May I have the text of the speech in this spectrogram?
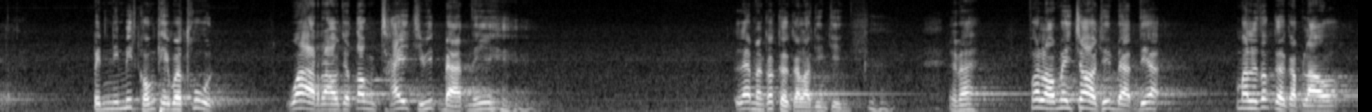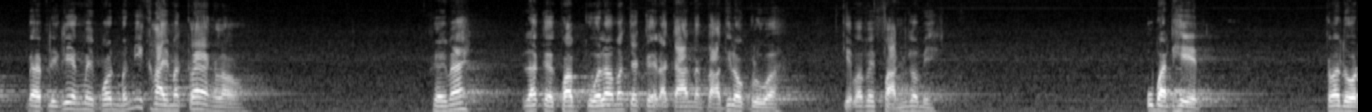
ตุ เป็นนิมิตของเทวทูต ว่าเราจะต้องใช้ชีวิตแบบนี้ และมันก็เกิดกับเราจริง ๆ เห็นไหมเพราะเราไม่ชอบชีวิตแบบเนี้ยมันเลยต้องเกิดกับเราแบบหลีกเลี่ยงไม่พ้นเหมือนมีใครมาแกล้งเรา เคยไหมแล้วเกิดความกลัวแล้วมักจะเกิดอาการต่าง ๆ ที่เรากลัว เก็บเอาไปฝันก็มี อุบัติเหตุ กระโดด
